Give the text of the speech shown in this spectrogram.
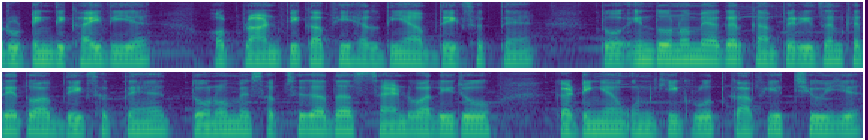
रूटिंग दिखाई दी है और प्लांट भी काफ़ी हेल्दी हैं, आप देख सकते हैं। तो इन दोनों में अगर कंपैरिजन करें तो आप देख सकते हैं, दोनों में सबसे ज़्यादा सैंड वाली जो कटिंग है, उनकी ग्रोथ काफ़ी अच्छी हुई है।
